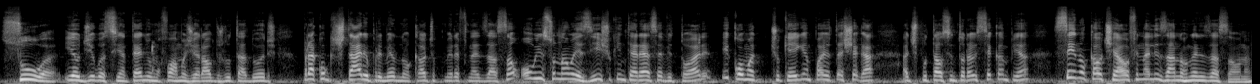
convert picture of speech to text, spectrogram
sua, e eu digo assim, até de uma forma geral dos lutadores, para conquistarem o primeiro nocaute, a primeira finalização, ou isso não existe, o que interessa é a vitória, e como a Chukagan pode até chegar a disputar o cinturão e ser campeã sem nocautear ou finalizar na organização, né?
